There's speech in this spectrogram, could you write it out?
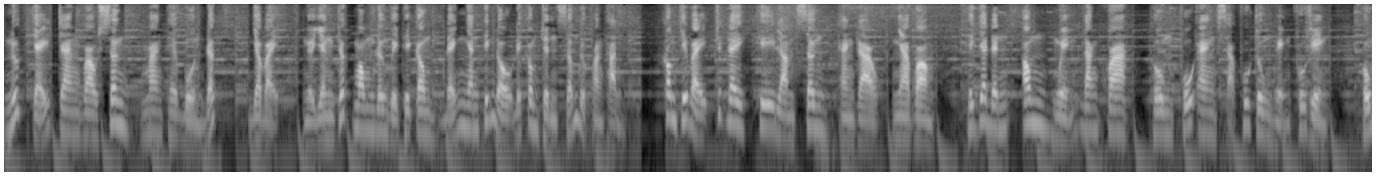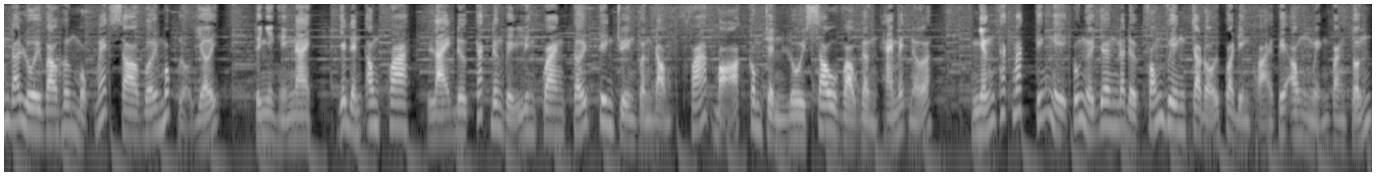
nước chảy tràn vào sân mang theo bùn đất. Do vậy, người dân rất mong đơn vị thi công để nhanh tiến độ để công trình sớm được hoàn thành. Không chỉ vậy, trước đây khi làm sân, hàng rào, nhà vòm thì gia đình ông Nguyễn Đăng Khoa, thôn Phú An, xã Phú Trung, huyện Phú Riềng cũng đã lùi vào hơn 1 mét so với mốc lộ giới. Tuy nhiên hiện nay, gia đình ông Khoa lại được các đơn vị liên quan tới tuyên truyền vận động phá bỏ công trình lùi sâu vào gần 2 mét nữa. Những thắc mắc kiến nghị của người dân đã được phóng viên trao đổi qua điện thoại với ông Nguyễn Văn Tuấn,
